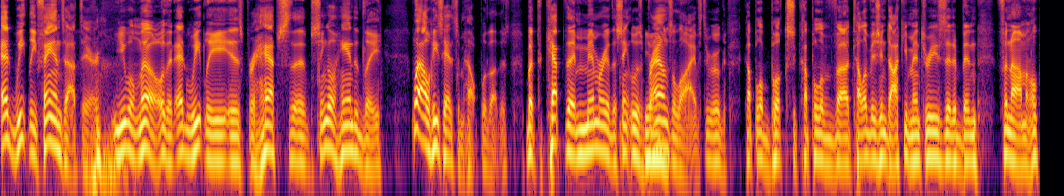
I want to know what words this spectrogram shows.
Ed Wheatley fans out there, you will know that Ed Wheatley is perhaps the single-handedly. Well, he's had some help with others, but kept the memory of the St. Louis Browns alive through a couple of books, a couple of uh, television documentaries that have been phenomenal.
